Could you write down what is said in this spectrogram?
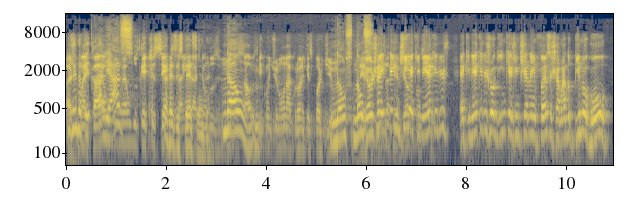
acho que o Maiká aliás, é um dos reticentes resistência ainda, acho que é um dos não, que continuam na crônica esportiva. Não, não, eu já entendi, é que, nem aquele, é que nem aquele joguinho que a gente tinha na infância chamado Pinogol,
